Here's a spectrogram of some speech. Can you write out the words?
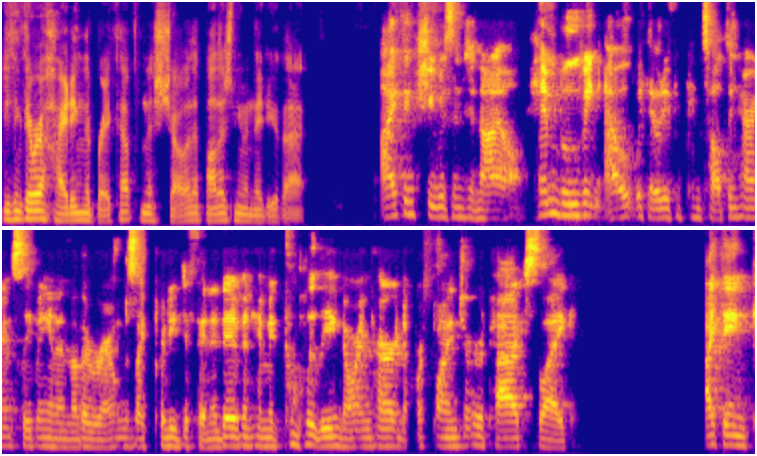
you think they were hiding the breakup from the show? That bothers me when they do that. I think she was in denial. Him moving out without even consulting her and sleeping in another room was like pretty definitive, and him completely ignoring her, and not responding to her texts. Like, I think,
